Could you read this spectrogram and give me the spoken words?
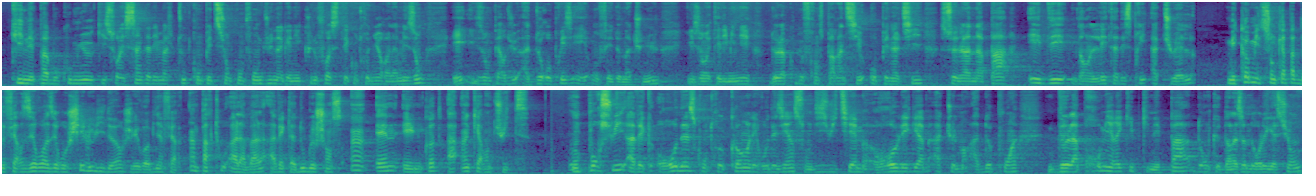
qui n'est pas beaucoup mieux, qui sur les cinq derniers matchs, toutes compétitions confondues, n'a gagné qu'une fois, c'était contre Niort à la maison, et ils ont perdu à deux reprises et ont fait deux matchs nuls. Ils ont été éliminés de la Coupe de France par Annecy au penalty. Cela n'a pas aidé dans l'état d'esprit actuel. Mais comme ils sont capables de faire 0 à 0 chez le leader, je les vois bien faire un partout à Laval avec la double chance 1N et une cote à 1,48. On poursuit avec Rodez contre Caen. Les Rodésiens sont 18e, relégables actuellement à 2 points de la première équipe qui n'est pas donc dans la zone de relégation.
